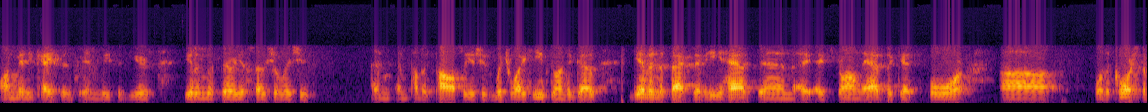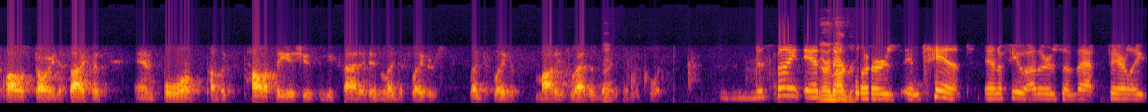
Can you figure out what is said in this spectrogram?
on many cases in recent years, dealing with various social issues and, and public policy issues, which way he's going to go given the fact that he has been a, a strong advocate for uh, for the courts to follow stare decisis and for public policy issues to be decided in legislators legislative bodies rather than in the court. Despite Ed Setzler's intent and a few others of that fairly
